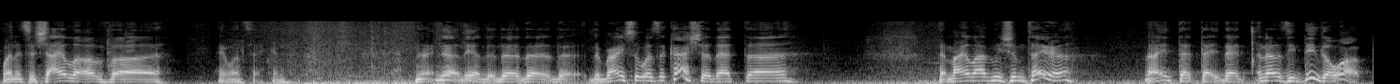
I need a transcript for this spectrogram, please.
when it's a shaila of. Uh, hey, one second. Yeah, yeah, the the the the, the brisa was a kasha that uh, that my love mishum Torah, right? That that that. In other words, he did go up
